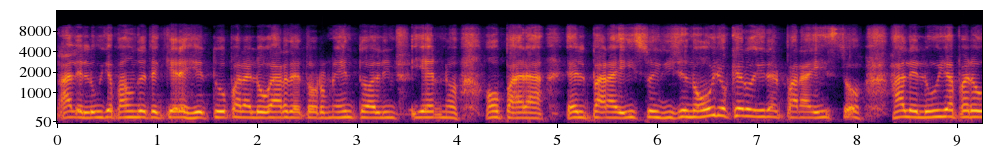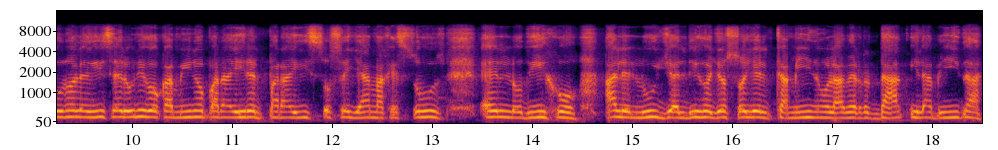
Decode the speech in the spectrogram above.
aleluya, ¿para dónde te quieres ir tú? ¿Para el lugar de tormento, al infierno o para el paraíso? Y dice, no, yo quiero ir al paraíso. Aleluya, pero uno le dice, el único camino para ir al paraíso se llama Jesús. Él lo dijo, aleluya, él dijo, yo soy el camino, la verdad y la vida.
